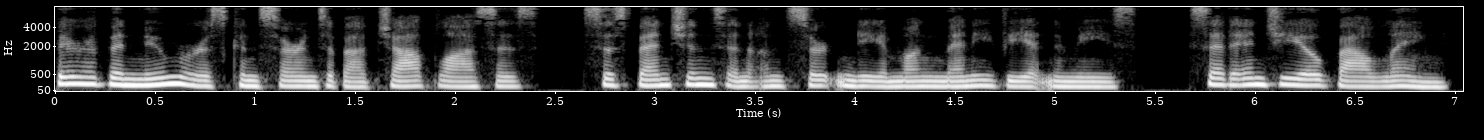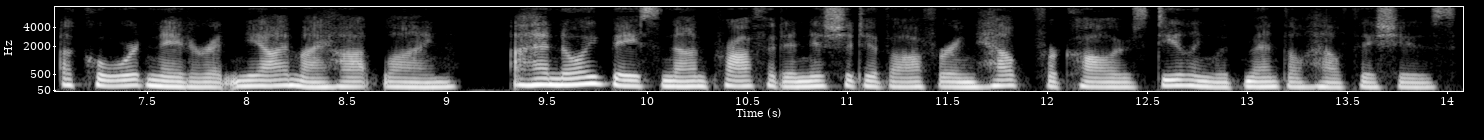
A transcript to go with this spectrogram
There have been numerous concerns about job losses, suspensions, and uncertainty among many Vietnamese, said Ngo Bao Linh, a coordinator at Ngày Mai Hotline, a Hanoi based nonprofit initiative offering help for callers dealing with mental health issues.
